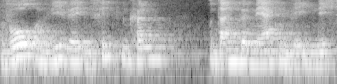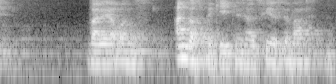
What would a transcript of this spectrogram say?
wo und wie wir ihn finden können und dann bemerken wir ihn nicht, weil er uns anders begegnet, als wir es erwarteten.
